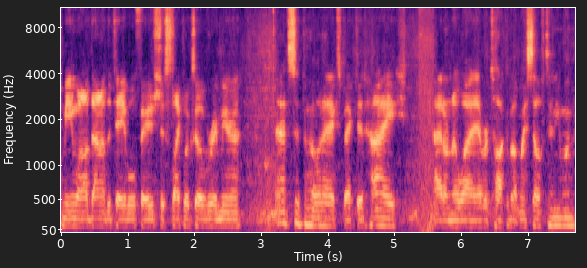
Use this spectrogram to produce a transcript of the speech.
Meanwhile, down at the table, Phage just like looks over at Mira. That's about what I expected. I, I don't know why I ever talk about myself to anyone.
